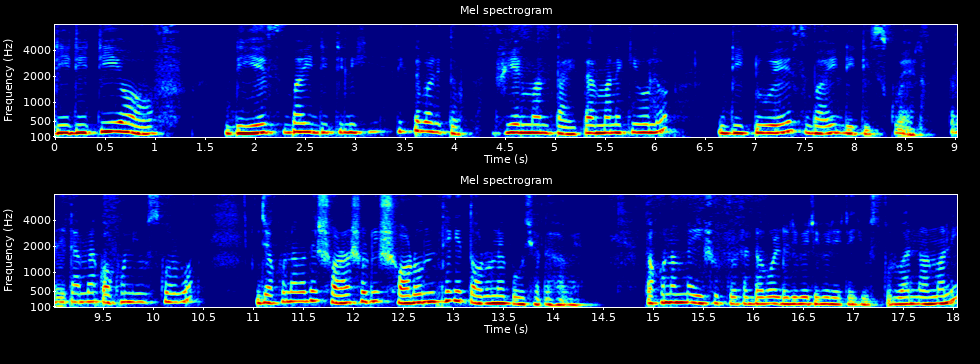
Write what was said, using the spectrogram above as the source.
DDT of DS by DT লিখি, লিখতে পারি তো? ভি এর মান তাই, তার মানে কি হলো? D two S by DT square তাহলে এটা আমরা কখন ইউজ করব? যখন আমাদের সরাসরি স্মরণ থেকে ত্বরণে পৌঁছাতে হবে। তখন আমরা এই সূত্রটা ডবল ডেরিভেটিভের এটা ইউজ করব। আর নর্মালি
